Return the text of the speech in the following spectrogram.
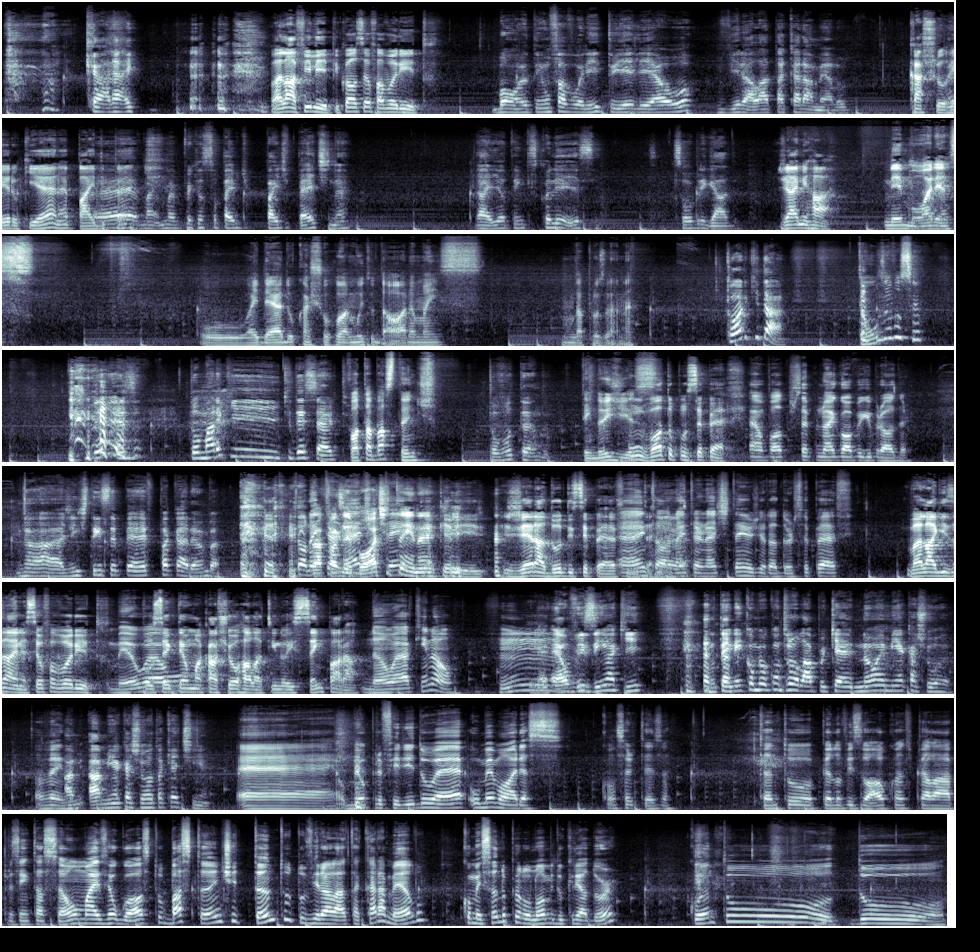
Caralho. Vai lá, Felipe, qual é o seu favorito? Bom, eu tenho um favorito e ele é o Vira-Lata Caramelo. Cachorreiro que é, né? Pai de é, pet. Mas, mas porque eu sou pai de, pai de pet, né? Aí eu tenho que escolher esse. Sou obrigado. Jaime Ra. Memórias. O, a ideia do cachorro é muito da hora, mas não dá pra usar, né? Claro que dá. Então usa você. Beleza. Tomara que, que dê certo. Vota bastante. Tô votando. Tem dois dias. Um voto por CPF. É um voto por CPF, não é igual Big Brother. Ah, a gente tem CPF pra caramba. Então, na pra internet fazer bot tem, É né? aquele gerador de CPF. na É, então, internet. na internet tem o gerador CPF. Vai lá, Designer, seu favorito. O meu Você é que tem uma cachorra latindo aí sem parar. Não é aqui, não. Hum, É, é o vizinho aqui. Não tem nem como eu controlar, porque não é minha cachorra. tá vendo? A, a minha cachorra tá quietinha. É, o meu preferido é o Memórias, com certeza. Tanto pelo visual quanto pela apresentação, mas eu gosto bastante tanto do Vira-Lata Caramelo, começando pelo nome do criador, quanto do,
